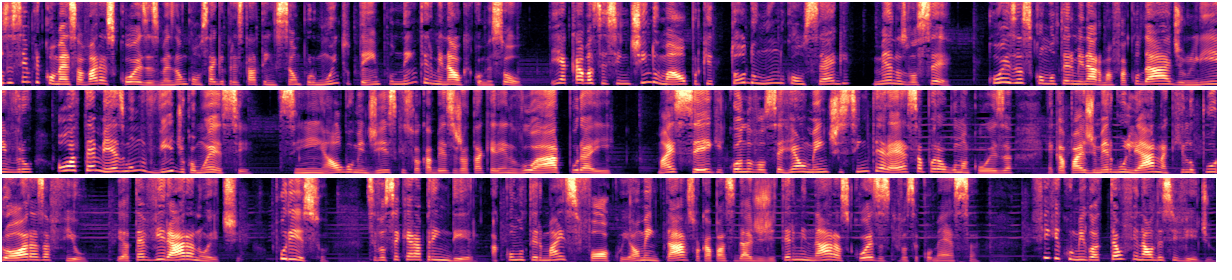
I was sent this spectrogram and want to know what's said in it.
Você sempre começa várias coisas, mas não consegue prestar atenção por muito tempo nem terminar o que começou? E acaba se sentindo mal porque todo mundo consegue, menos você? Coisas como terminar uma faculdade, um livro ou até mesmo um vídeo como esse. Sim, algo me diz que sua cabeça já está querendo voar por aí. Mas sei que quando você realmente se interessa por alguma coisa, é capaz de mergulhar naquilo por horas a fio e até virar a noite. Por isso, se você quer aprender a como ter mais foco e aumentar sua capacidade de terminar as coisas que você começa, fique comigo até o final desse vídeo.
